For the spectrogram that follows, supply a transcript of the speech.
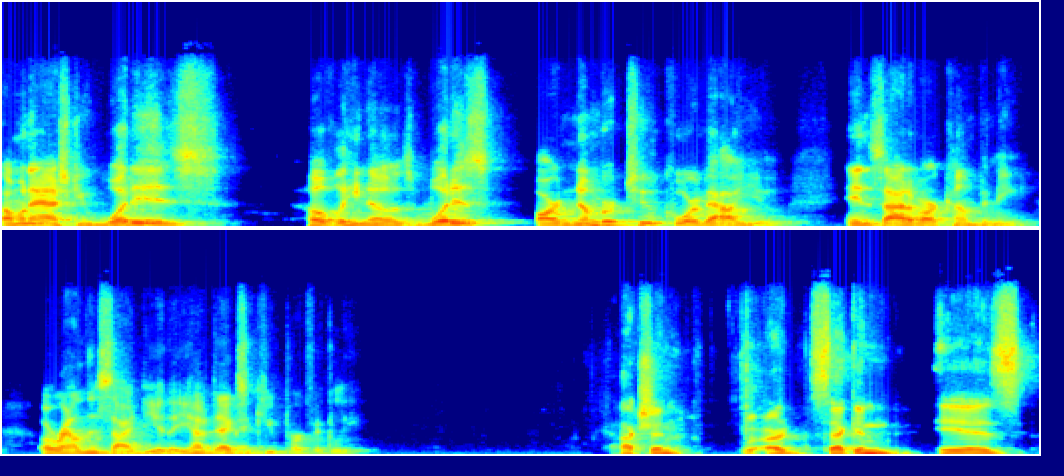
I'm going to ask you what is, hopefully he knows, what is our number two core value inside of our company around this idea that you have to execute perfectly? Action. Our second is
